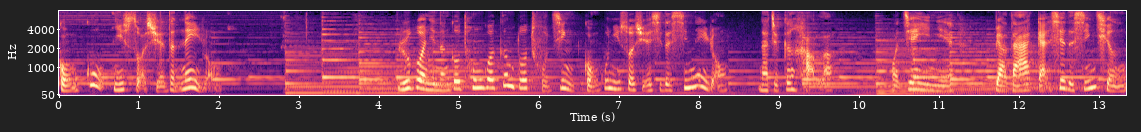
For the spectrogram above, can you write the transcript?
巩固你所学的内容。如果你能够通过更多途径巩固你所学习的新内容，那就更好了。我建议你表达感谢的心情，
